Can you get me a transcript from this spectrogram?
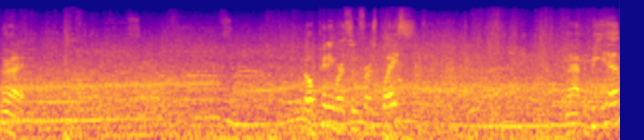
Alright. Old Pennyworth's in first place. Gonna have to beat him.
